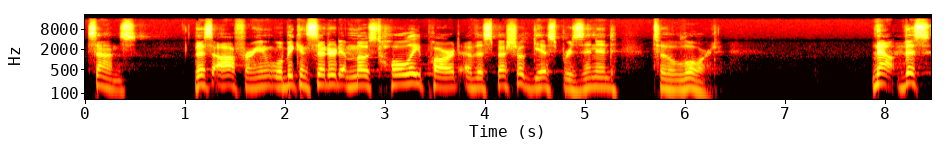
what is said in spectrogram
sons. This offering will be considered a most holy part of the special gifts presented to the Lord. Now, this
